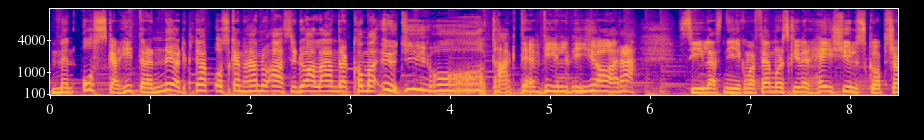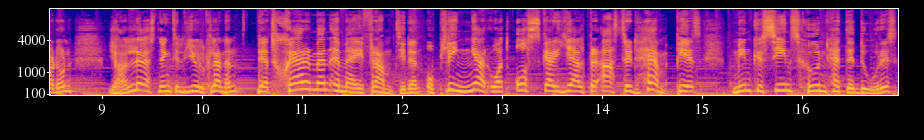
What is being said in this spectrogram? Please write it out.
Men Oscar hittar en nödknapp och så kan han och Astrid och alla andra komma ut. Ja, tack, det vill vi göra! Silas 9,5 år skriver Hej kylskåpsradion. Jag har en lösning till julkalendern. Det är att skärmen är med i framtiden och plingar och att Oscar hjälper Astrid hem. PS. Min kusins hund hette Doris,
